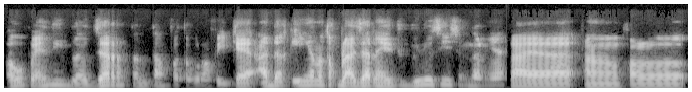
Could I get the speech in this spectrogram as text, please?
aku pengen nih belajar tentang fotografi. Kayak ada keinginan untuk belajarnya. Itu dulu sih sebenarnya. Kayak em, kalau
